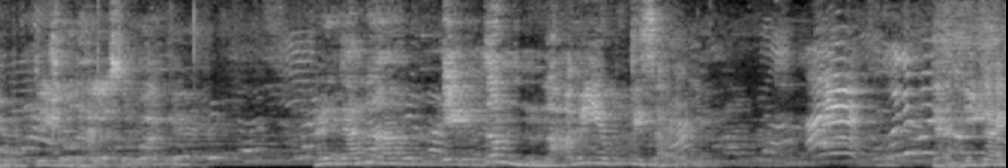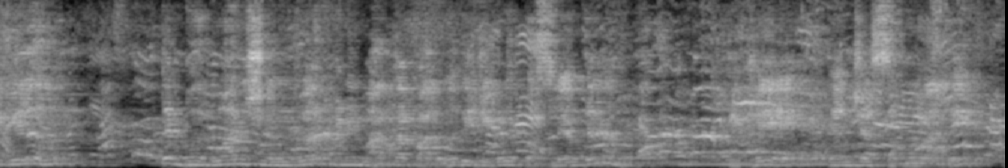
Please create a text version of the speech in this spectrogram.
युक्ती शोधायला सुरुवात केली. आणि त्यांना एकदम नामी युक्ती सापडली. त्यांनी काय केलं? ते भगवान शंकर आणि माता पार्वती जिकडे बसले होते ना तिथे त्यांच्यासमोर आले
